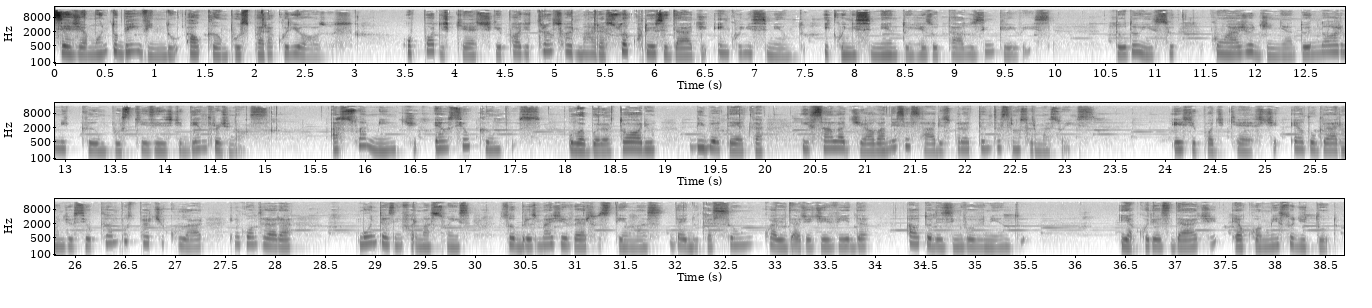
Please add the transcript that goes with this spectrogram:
Seja muito bem-vindo ao Campus para Curiosos, o podcast que pode transformar a sua curiosidade em conhecimento e conhecimento em resultados incríveis. Tudo isso com a ajudinha do enorme campus que existe dentro de nós. A sua mente é o seu campus, o laboratório, biblioteca e sala de aula necessários para tantas transformações. Este podcast é o lugar onde o seu campus particular encontrará muitas informações sobre os mais diversos temas da educação, qualidade de vida, autodesenvolvimento. E a curiosidade é o começo de tudo.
